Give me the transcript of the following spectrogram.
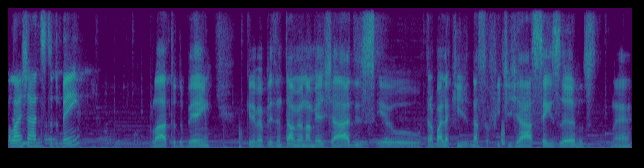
Olá Jades, tudo bem? Olá, tudo bem? Queria me apresentar, meu nome é Jades, eu trabalho aqui na Sofit já há seis anos, né?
